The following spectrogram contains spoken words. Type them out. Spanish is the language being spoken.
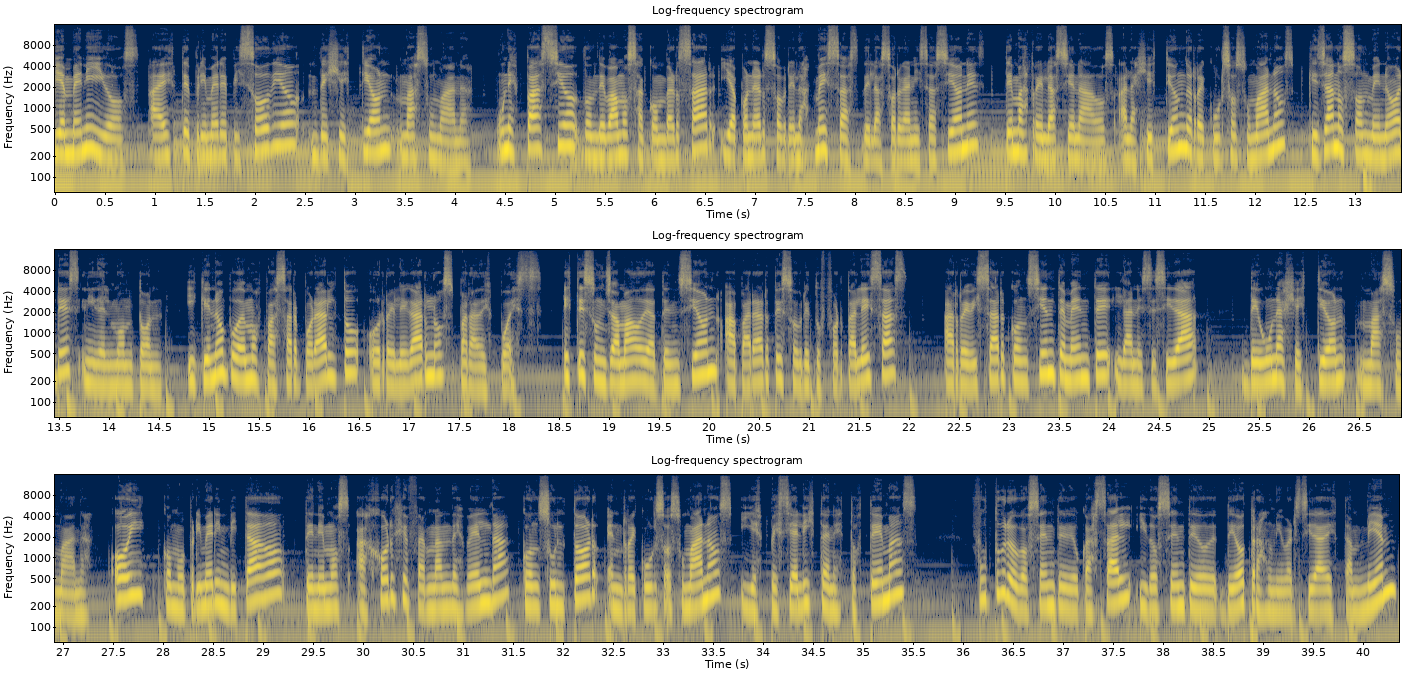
Bienvenidos a este primer episodio de Gestión Más Humana, un espacio donde vamos a conversar y a poner sobre las mesas de las organizaciones temas relacionados a la gestión de recursos humanos que ya no son menores ni del montón y que no podemos pasar por alto o relegarlos para después. Este es un llamado de atención a pararte sobre tus fortalezas, a revisar conscientemente la necesidad de una gestión más humana. Hoy, como primer invitado, tenemos a Jorge Fernández Belda, consultor en recursos humanos y especialista en estos temas, futuro docente de Ocasal y docente de otras universidades también,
